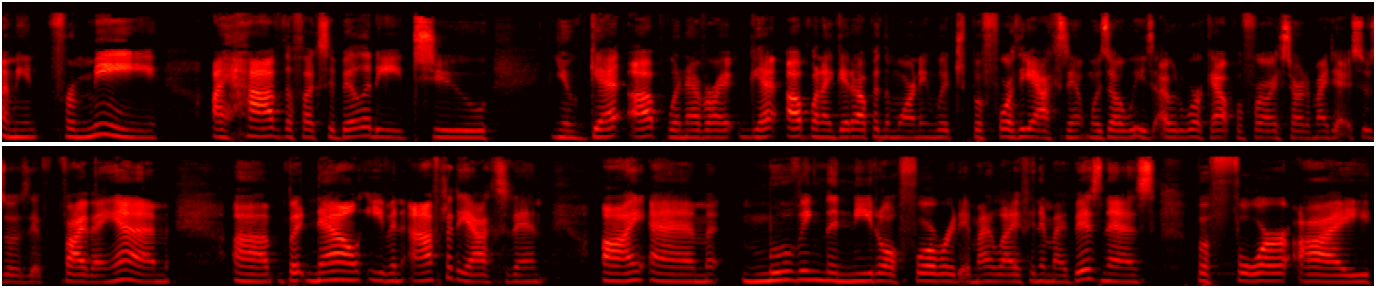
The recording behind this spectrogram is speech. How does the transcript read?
I mean, for me, I have the flexibility to you know get up whenever i get up when i get up in the morning which before the accident was always i would work out before i started my day. So it was always at 5 a.m uh, but now even after the accident I am moving the needle forward in my life and in my business before I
